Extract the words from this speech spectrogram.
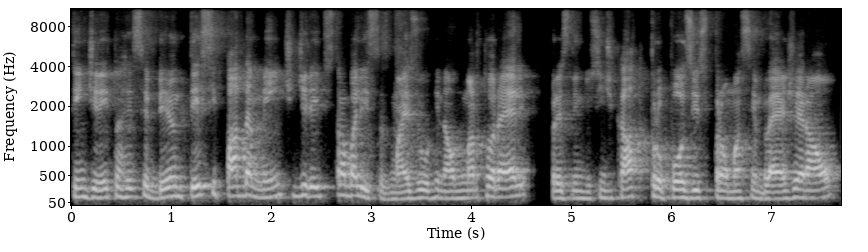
tem direito a receber antecipadamente direitos trabalhistas, mas o Rinaldo Martorelli, presidente do sindicato, propôs isso para uma Assembleia Geral,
